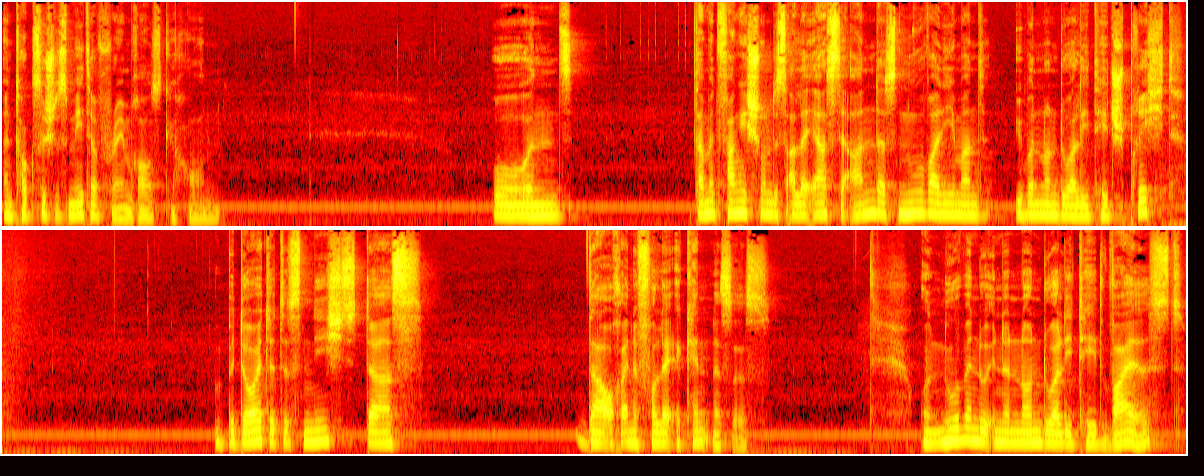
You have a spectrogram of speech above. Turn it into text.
ein toxisches Metaframe rausgehauen. Und damit fange ich schon das allererste an, dass nur weil jemand über Non-Dualität spricht, bedeutet es nicht, dass da auch eine volle Erkenntnis ist. Und nur wenn du in der Non-Dualität weilst,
